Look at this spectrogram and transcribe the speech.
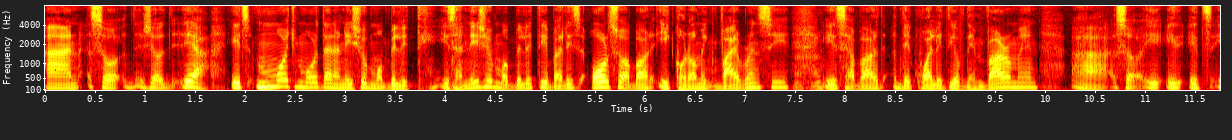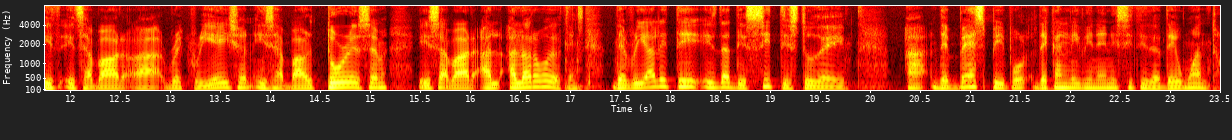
And so, so yeah, it's much more than an issue of mobility. It's an issue of mobility, but it's also about economic vibrancy. It's about the quality of the environment. Uh, so it, it, it's it, it's about uh, recreation. It's about tourism. It's about a, a lot of other things. The reality is that the cities today, uh, the best people, they can live in any city that they want to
